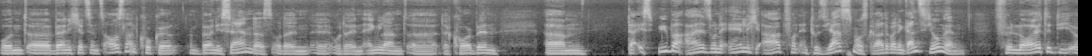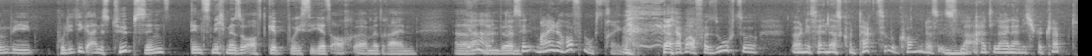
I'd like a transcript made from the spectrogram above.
Und äh, wenn ich jetzt ins Ausland gucke, Bernie Sanders oder in, äh, oder in England äh, der Corbyn, ähm, da ist überall so eine ähnliche Art von Enthusiasmus, gerade bei den ganz Jungen, für Leute, die irgendwie Politiker eines Typs sind, den es nicht mehr so oft gibt, wo ich sie jetzt auch äh, mit rein äh, ja. Das sind meine Hoffnungsträger. ich habe auch versucht, zu Bernie Sanders Kontakt zu bekommen. Das ist, mhm. hat leider nicht geklappt.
